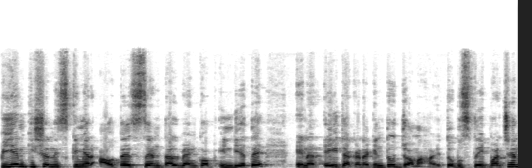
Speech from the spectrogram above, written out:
পিএম কিষাণ স্কিমের আওতায় সেন্ট্রাল ব্যাংক অফ ইন্ডিয়াতে এনার এই টাকাটা কিন্তু জমা হয়। তো বুঝতেই পারছেন?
